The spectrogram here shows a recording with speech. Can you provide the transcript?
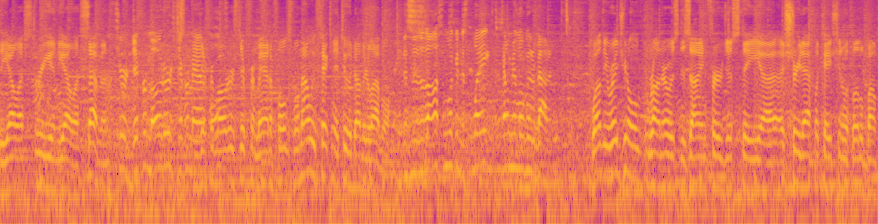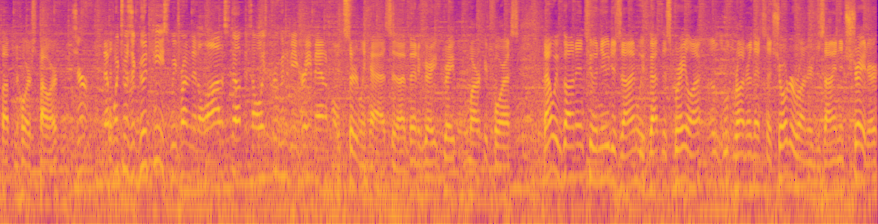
the LS3 and the LS7. Sure, different motors, different manifolds. Different motors, different manifolds. Well, now we've taken it to another level. This is an awesome looking display. Tell me a little bit about it. Well, the original runner was designed for just a, uh, a street application with a little bump up in horsepower. Sure, that, which was a good piece. We've run it in a lot of stuff. It's always proven to be a great manifold. It certainly has. Uh, been a great, great market for us. Now we've gone into a new design. We've got this gray runner that's a shorter runner design and straighter,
